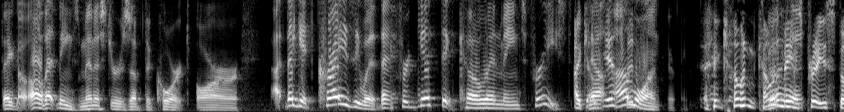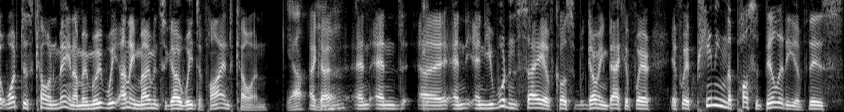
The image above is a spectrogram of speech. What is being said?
They go, oh, that means ministers of the court, or they get crazy with it. They forget that Cohen means priest. Okay, now, yes, I'm wondering. Cohen Cohen means priest, but what does Cohen mean? I mean, we, we only moments ago we defined Cohen. Yeah. Okay, mhm. and and uh, and and you wouldn't say, of course, going back if we're if we're pinning the possibility of this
